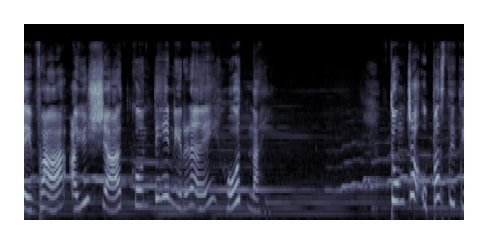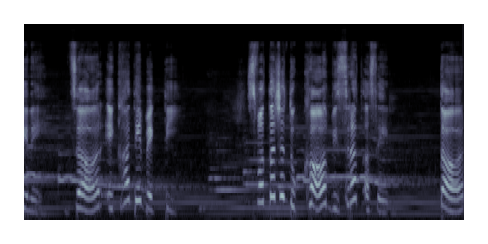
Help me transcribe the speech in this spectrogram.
तेव्हा आयुष्यात कोणतेही निर्णय होत नाही. तुमच्या उपस्थितीने जर एखादी व्यक्ती स्वतःचे दुःख विसरत असेल तर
